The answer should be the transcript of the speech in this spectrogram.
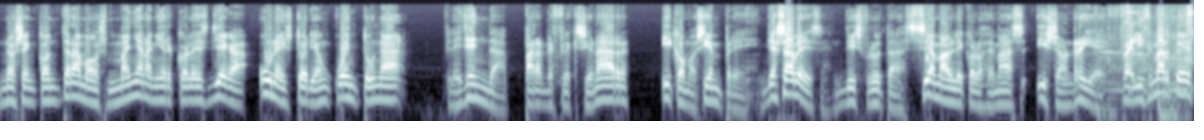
Nos encontramos mañana miércoles. Llega una historia, un cuento, una leyenda para reflexionar y como siempre, ya sabes, disfruta, sé amable con los demás y sonríe. ¡Feliz martes!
